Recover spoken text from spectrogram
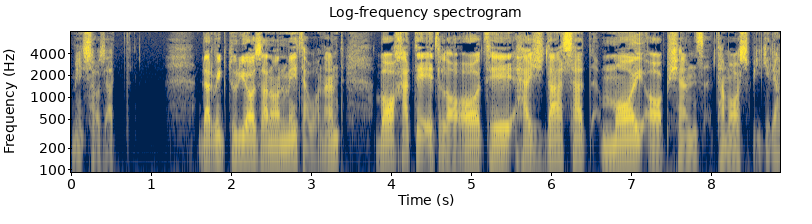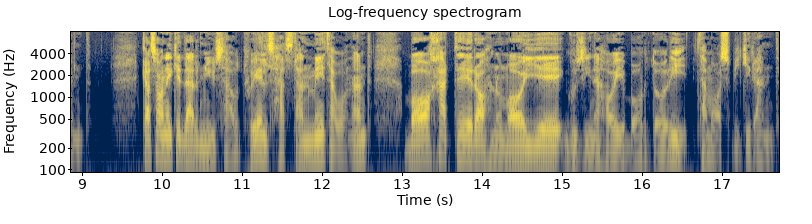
می سازد. در ویکتوریا زنان می توانند با خط اطلاعات 1800 My Options تماس بگیرند. کسانی که در نیو ساوت ویلز هستند می توانند با خط راهنمای گزینه های بارداری تماس بگیرند.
